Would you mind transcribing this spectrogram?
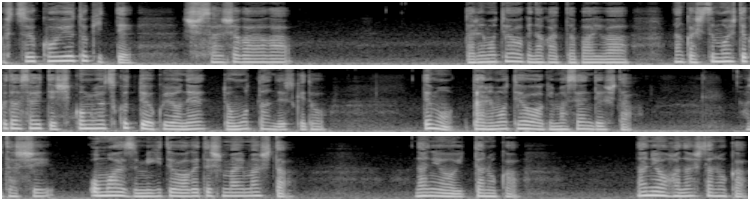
普通こういう時って主催者側が誰も手を挙げなかった場合はなんか質問してくださいって仕込みを作っておくよねと思ったんですけどでも誰も手を挙げませんでした。私思わず右手を上げてしまいました。何を言ったのか何を話したのか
